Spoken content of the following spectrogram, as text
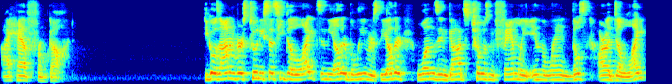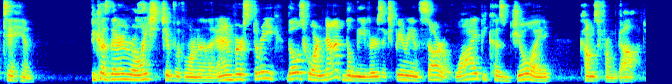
I have from God. He goes on in verse 2 and he says he delights in the other believers, the other ones in God's chosen family in the land. Those are a delight to him because they're in relationship with one another. And in verse 3, those who are not believers experience sorrow. Why? Because joy comes from God.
